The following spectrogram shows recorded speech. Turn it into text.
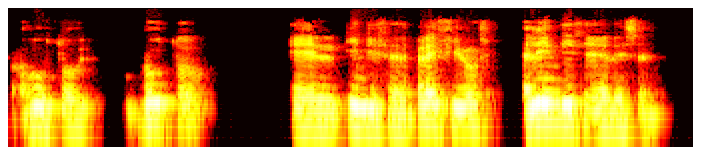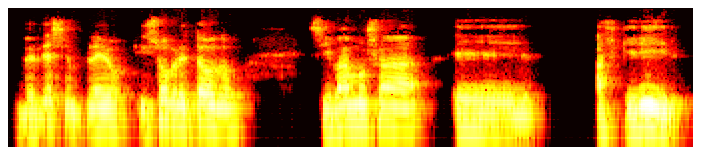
Producto Bruto, el índice de precios, el índice de, desempleo y sobre todo, si vamos a eh, adquirir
